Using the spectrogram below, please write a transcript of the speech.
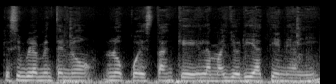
que simplemente no, no cuestan, que la mayoría tiene ahí.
